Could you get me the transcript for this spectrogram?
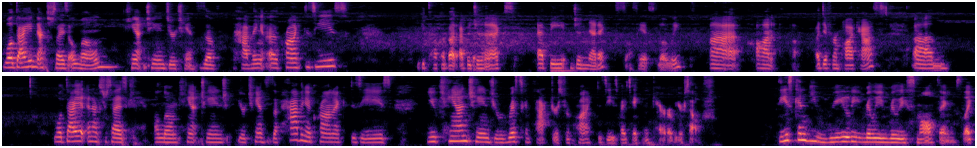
While diet and exercise alone can't change your chances of having a chronic disease, we could talk about epigenetics, epigenetics, I'll say it slowly, uh, on a different podcast. Um, well, diet and exercise alone can't change your chances of having a chronic disease. You can change your risk factors for chronic disease by taking care of yourself. These can be really, really, really small things like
